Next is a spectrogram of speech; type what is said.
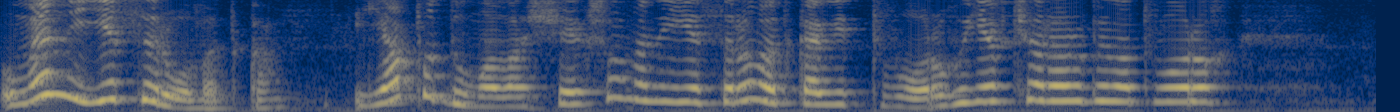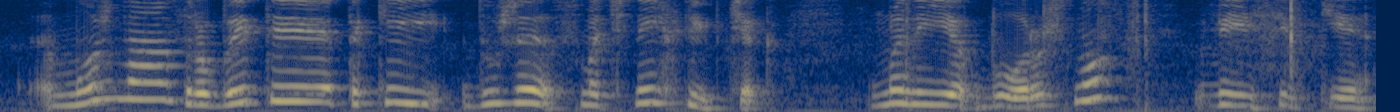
У мене є сироватка. Я подумала, що якщо в мене є сироватка від творогу, я вчора робила творог, можна зробити такий дуже смачний хлібчик. У мене є борошно, висівки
